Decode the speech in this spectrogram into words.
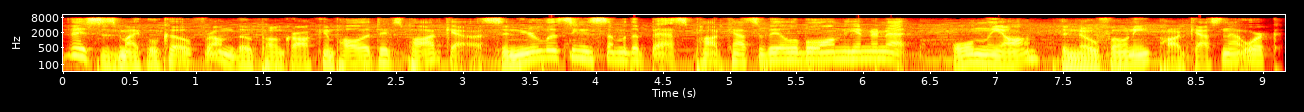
This is Michael Coe from the Punk Rock and Politics Podcast, and you're listening to some of the best podcasts available on the internet, only on the No Phony Podcast Network.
